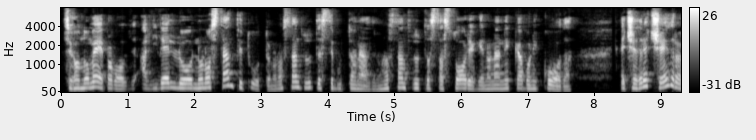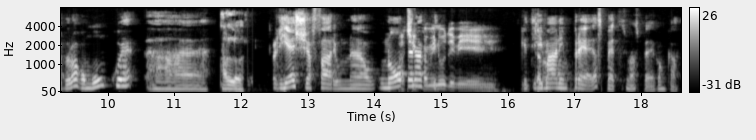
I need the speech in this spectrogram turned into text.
secondo me, proprio a livello, nonostante tutto, nonostante tutte queste puttanate, nonostante tutta questa storia che non ha né capo né coda, eccetera, eccetera, però comunque... Uh... Allora. riesci a fare una, un'opera che, vi... che, ti rimane in pre aspetta, sì, aspetta con calma.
